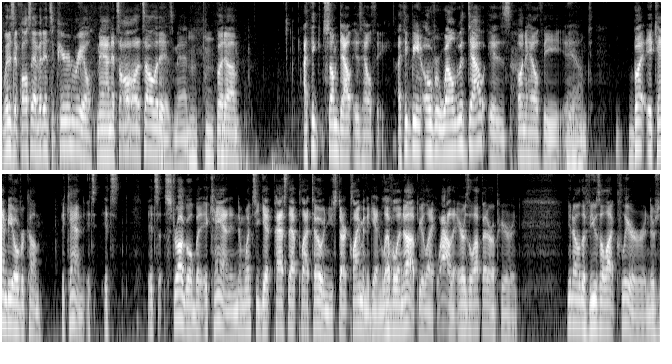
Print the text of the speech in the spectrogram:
What is it? False evidence appearing real, man. It's all. That's all it is, man. Mm-hmm. But um, I think some doubt is healthy. I think being overwhelmed with doubt is unhealthy, and but it can be overcome. It can. It's it's it's a struggle, but it can. And then once you get past that plateau and you start climbing again, leveling up, you're like, wow, the air is a lot better up here, and you know the view's a lot clearer, and there's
